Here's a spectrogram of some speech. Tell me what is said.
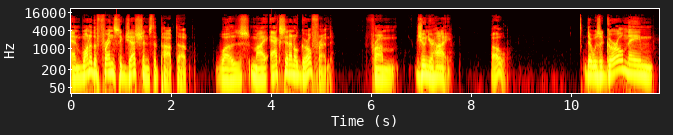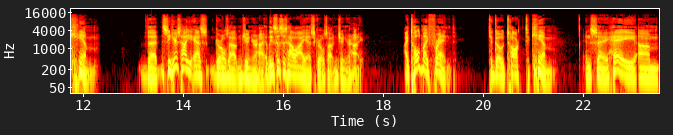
And one of the friend suggestions that popped up was my accidental girlfriend from junior high. Oh, There was a girl named Kim that see here's how you ask girls out in junior high. At least this is how I ask girls out in junior high. I told my friend to go talk to Kim and say, "Hey, um,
